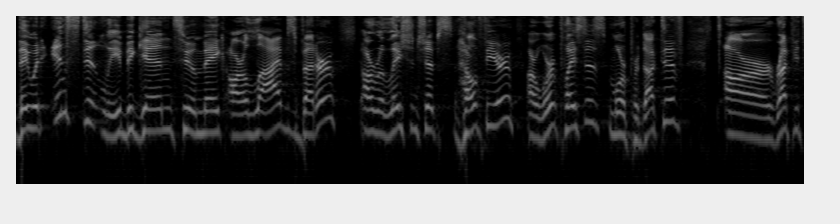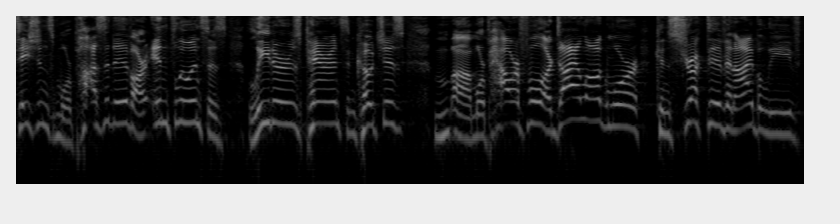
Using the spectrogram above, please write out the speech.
they would instantly begin to make our lives better, our relationships healthier, our workplaces more productive, our reputations more positive, our influence as leaders, parents, and coaches uh, more powerful, our dialogue more constructive, and I believe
